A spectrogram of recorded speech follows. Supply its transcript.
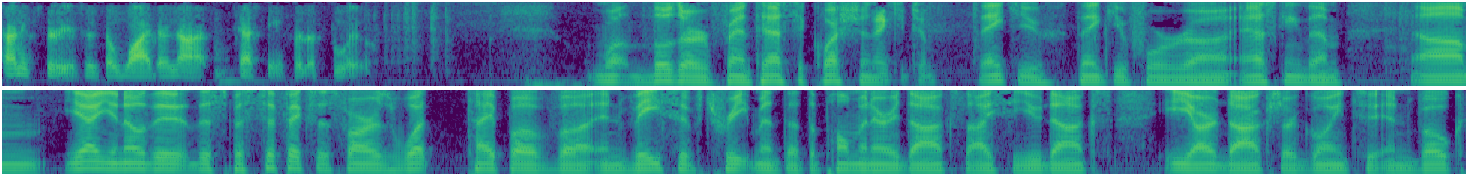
kind of curious as to why they're not testing for the flu. Well, those are fantastic questions. Thank you, Tim. Thank you, thank you for uh, asking them. Um, yeah, you know the the specifics as far as what type of uh, invasive treatment that the pulmonary docs, the ICU docs, ER docs are going to invoke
